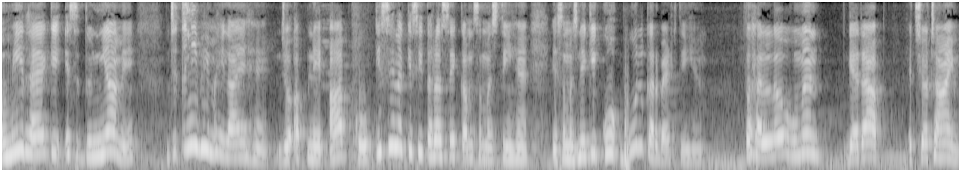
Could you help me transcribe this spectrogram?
उम्मीद है कि इस दुनिया में जितनी भी महिलाएँ हैं जो अपने आप को किसी न किसी तरह से कम समझती हैं, या समझने की को भूल कर बैठती हैं। तो hello women get up it's your time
